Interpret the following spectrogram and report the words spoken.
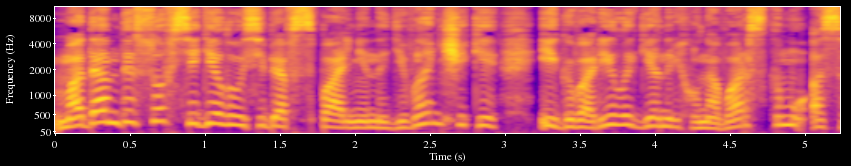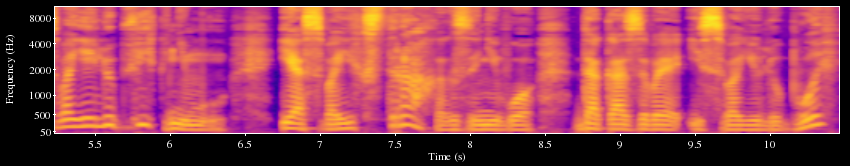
Мадам де Соф сидела у себя в спальне на диванчике и говорила Генриху Наварскому о своей любви к нему и о своих страхах за него, доказывая и свою любовь,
